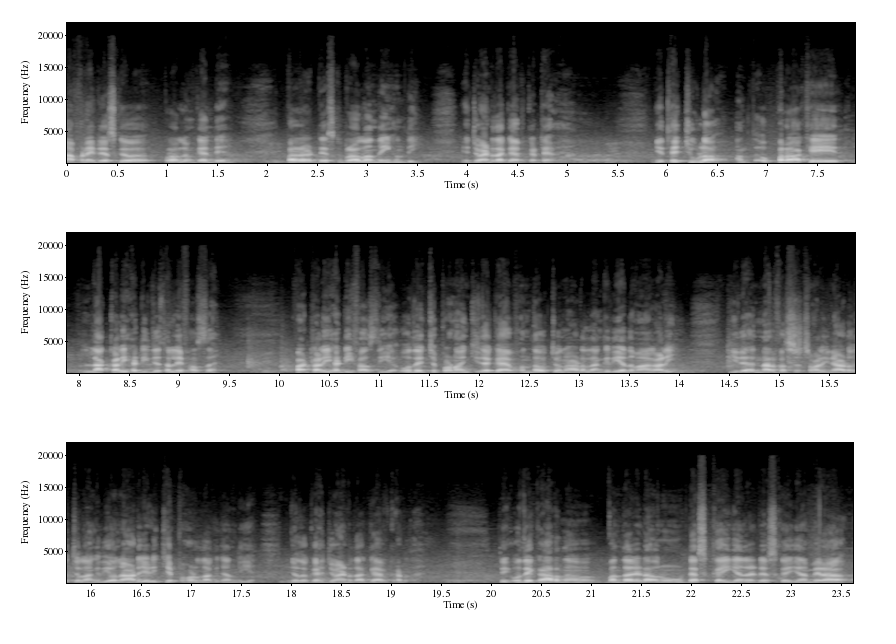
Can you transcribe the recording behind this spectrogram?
ਆਪਣੇ ਡਿਸਕ ਪ੍ਰੋਬਲਮ ਕਹਿੰਦੇ ਆ। ਪਰ ਡਿਸਕ ਪ੍ਰੋਬਲਮ ਨਹੀਂ ਹੁੰਦੀ, ਇਹ ਜੁਆਇੰਟ ਦਾ ਗੈਪ ਘਟਿਆ ਹੋਇਆ। ਜਿੱਥੇ ਚੂਲਾ ਅੰਤ- ਉੱਪਰ ਆ ਕੇ ਲੱਕ ਵਾਲੀ ਹੱਡੀ ਦੇ ਥੱਲੇ ਫਸਦਾ, ਪੱਟ ਵਾਲੀ ਹੱਡੀ ਫਸਦੀ ਹੈ ਉਹਦੇ ਚ ਪੌਣਾ ਇੰਚੀ ਦਾ ਗੈਪ ਹੁੰਦਾ, ਉਹ ਚੋਂ ਨਾੜ ਲੰਘਦੀ ਹੈ ਦਿਮਾਗ ਵਾਲੀ, ਜਿਹਦਾ ਨਰਵਸ ਸਿਸਟਮ ਵਾਲੀ ਨਾੜ, ਉਹ ਚ ਲੰਘਦੀ ਉਹ ਨਾੜ ਜਿਹੜੀ ਚਿਪ ਹੋਣ ਲੱਗ ਜਾਂਦੀ ਹੈ ਜਦੋਂ ਕਿਸੇ ਜੁਆਇੰਟ ਦਾ ਗੈਪ ਘਟਦਾ ਹੈ। ਤੇ ਉਹਦੇ ਕਾਰਨ ਬੰਦਾ ਜਿਹੜਾ ਉਹਨੂੰ ਡਿਸਕ ਕਹੀ ਜਾਂਦਾ, ਡਿਸਕ ਕਹੀ ਜਾਂਦਾ, ਮੇਰਾ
